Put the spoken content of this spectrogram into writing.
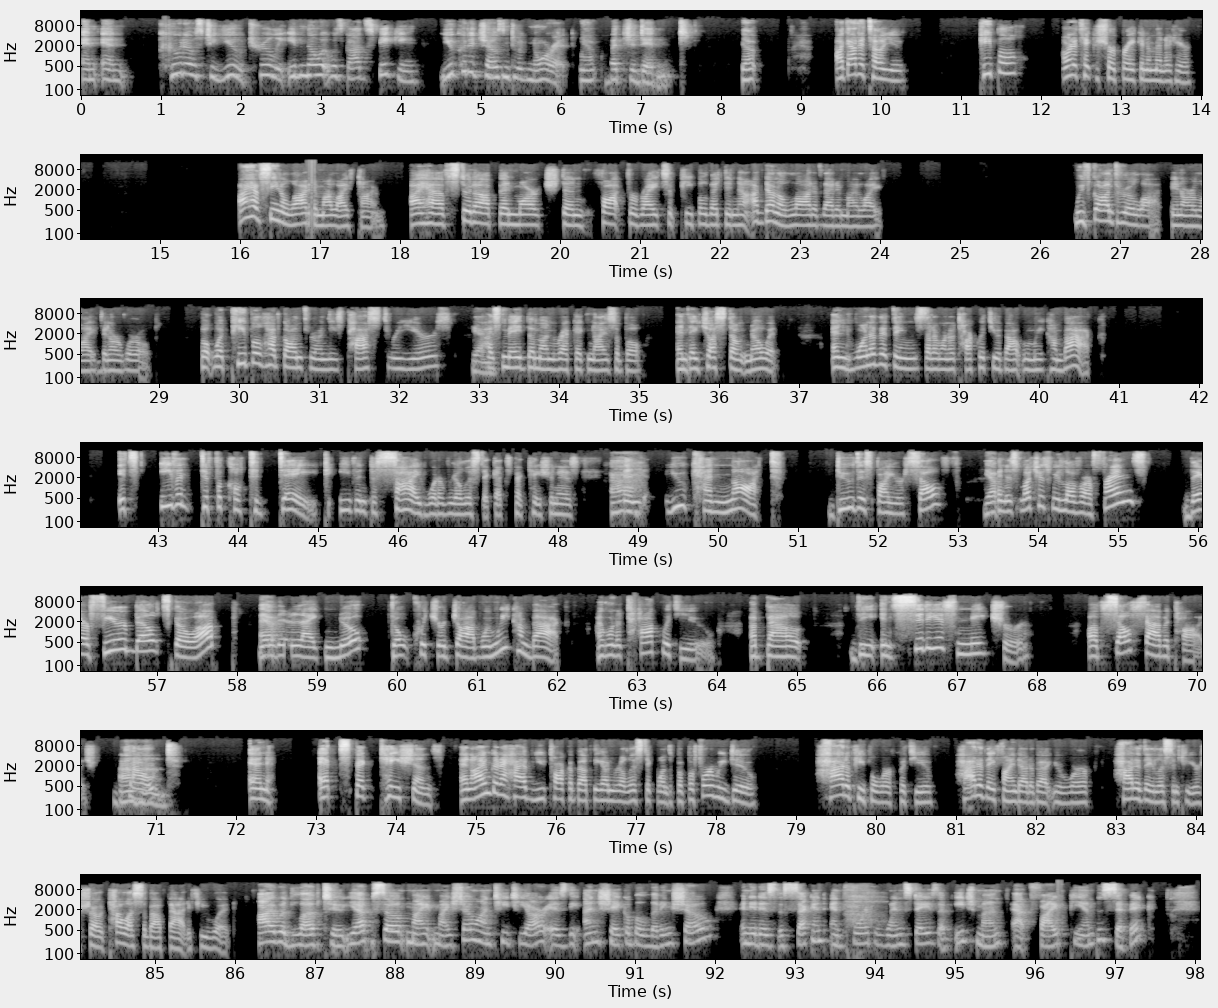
And and kudos to you, truly, even though it was God speaking, you could have chosen to ignore it, Yep. but you didn't. Yep. I got to tell you, people, I want to take a short break in a minute here. I have seen a lot in my lifetime. I have stood up and marched and fought for rights of people that didn't have, I've done a lot of that in my life. We've gone through a lot in our life, in our world. But what people have gone through in these past three years Yeah. has made them unrecognizable and they just don't know it. And one of the things that I want to talk with you about when we come back, it's even difficult today to even decide what a realistic expectation is. Ah, And you cannot do this by yourself. yep. And as much as we love our friends, their fear belts go up and they're like, nope, don't quit your job. When we come back, I want to talk with you about the insidious nature of self sabotage, Uh-huh. doubt, and expectations. And I'm going to have you talk about the unrealistic ones. But before we do, how do people work with you? How do they find out about your work? How do they listen to your show? Tell us about that if you would. I would love to. Yep. So my my show on TTR is the Unshakable Living Show, and it is the second and fourth Wednesdays of each month at 5 p.m. Pacific.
